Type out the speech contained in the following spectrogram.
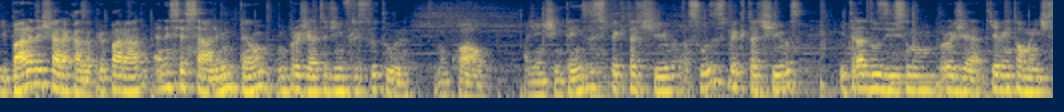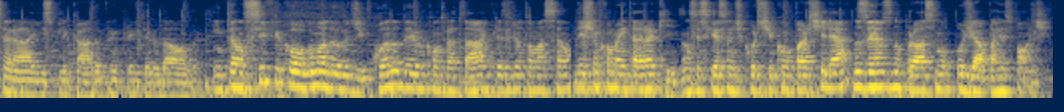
E para deixar a casa preparada, é necessário então um projeto de infraestrutura, no qual a gente entende as expectativas, as suas expectativas e traduz isso num projeto que eventualmente será explicado para o empreiteiro da obra. Então, se ficou alguma dúvida de quando devo contratar a empresa de automação, deixe um comentário aqui. Não se esqueçam de curtir e compartilhar. Nos vemos no próximo O Japa Responde.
